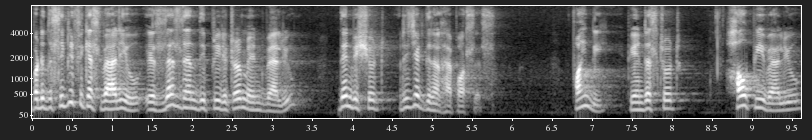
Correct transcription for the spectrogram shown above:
But if the significance value is less than the predetermined value, then we should reject the null hypothesis. Finally, we understood how p value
